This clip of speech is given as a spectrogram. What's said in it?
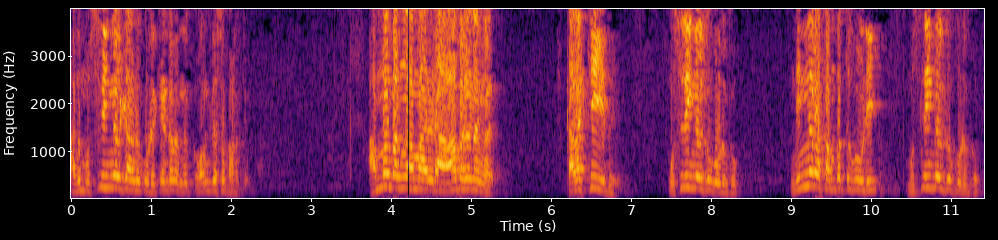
അത് മുസ്ലിങ്ങൾക്കാണ് കൊടുക്കേണ്ടതെന്ന് കോൺഗ്രസ് പറഞ്ഞു. അമ്മ പങ്ങാമാരുടെ ആഭരണങ്ങൾ കളക്ട് ചെയ്ത് മുസ്ലിങ്ങൾക്ക് കൊടുക്കും. നിങ്ങളുടെ സമ്പത്ത് കൂടി മുസ്ലിങ്ങൾക്ക് കൊടുക്കും.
